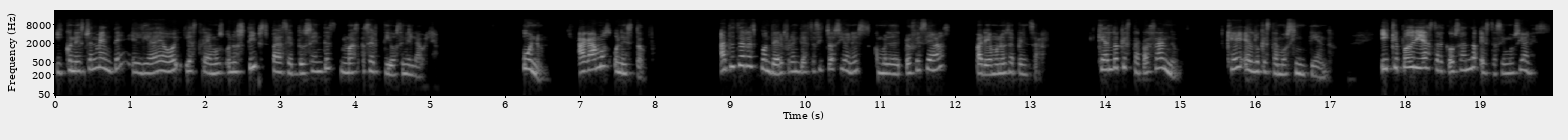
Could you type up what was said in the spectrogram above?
Y con esto en mente, el día de hoy les traemos unos tips para ser docentes más asertivos en el aula. 1. Hagamos un stop. Antes de responder frente a estas situaciones, como la del profe Sebas, parémonos a pensar. ¿Qué es lo que está pasando? ¿Qué es lo que estamos sintiendo? ¿Y qué podría estar causando estas emociones?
